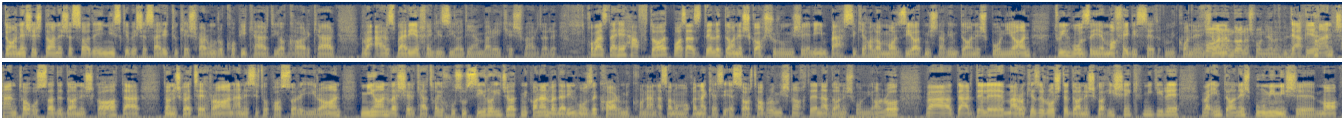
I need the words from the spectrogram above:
دانشش دانش ساده ای نیست که بشه سریع تو کشور اون رو کپی کرد یا کار کرد و ارزبری خیلی زیادی هم برای کشور داره. خب از دهه هفتاد باز از دل دانشگاه شروع میشه. یعنی این بحثی که حالا ما زیاد میشنویم. دانش بنیان تو این حوزه ما خیلی صدق می‌کنه. چون دانش بنیان دقیقا چند تا استاد دانشگاه در دانشگاه تهران انستیتو پاستور ایران میان و شرکت های خصوصی رو ایجاد می‌کنن و در این حوزه کار می‌کنن. اصلا اون موقع نه کسی استارتاپ رو میشناخته نه دانش بنیان رو و در دل مراکز رشد دانشگاهی شکل می‌گیره و این دانش بومی میشه. ما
